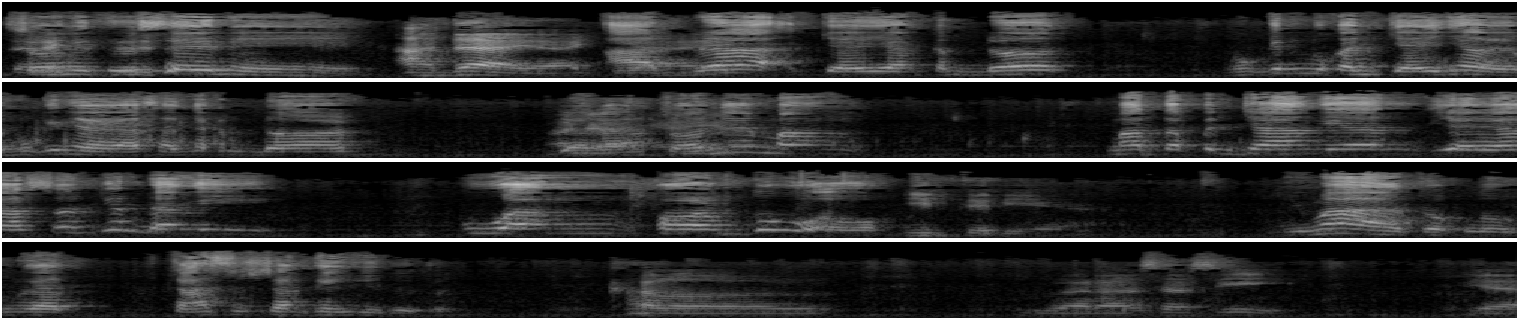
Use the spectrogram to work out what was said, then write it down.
Suami tuse nih. ada ya kiai. Ada kiai yang kendor, mungkin bukan kiainya ya, mungkin yayasannya kendor. Ya kan? iya, Soalnya emang mata pencaharian yayasan kan dari uang orang tua Wok. itu dia. Gimana tuh lu ngeliat kasus yang kayak gitu tuh? Kalau gua rasa sih ya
